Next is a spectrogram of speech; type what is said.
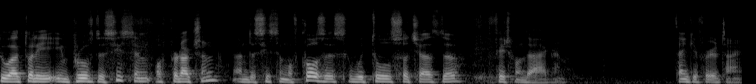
to actually improve the system of production and the system of causes with tools such as the fishbone diagram. Thank you for your time.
